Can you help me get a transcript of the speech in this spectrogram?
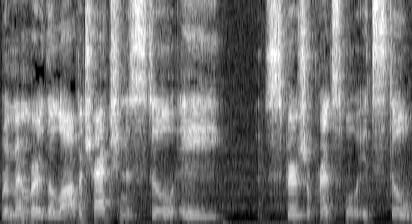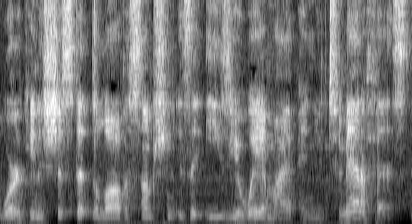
Remember, the law of attraction is still a spiritual principle. It's still working. It's just that the law of assumption is an easier way, in my opinion, to manifest.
